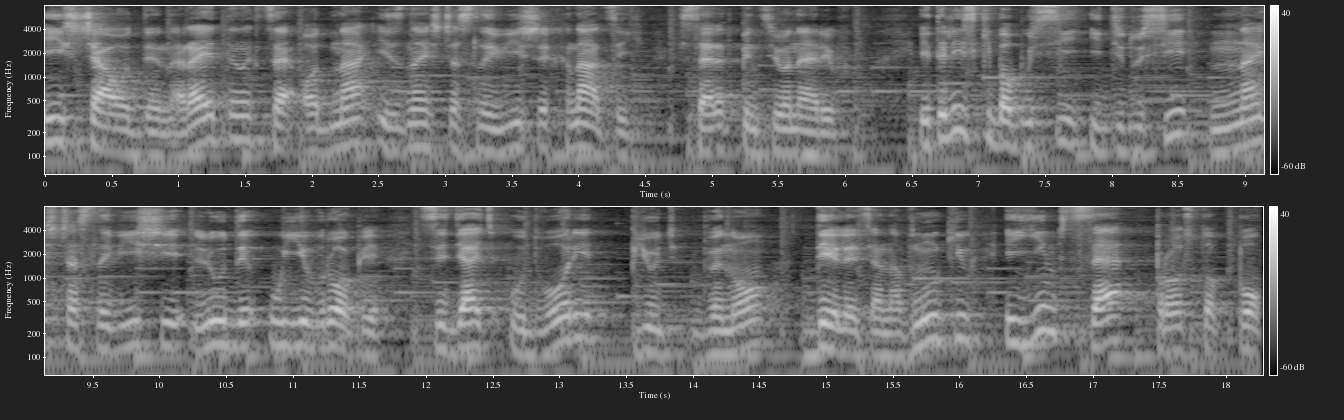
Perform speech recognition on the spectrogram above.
І ще один рейтинг це одна із найщасливіших націй серед пенсіонерів. Італійські бабусі і дідусі найщасливіші люди у Європі. Сидять у дворі, п'ють вино, дивляться на внуків, і їм все просто по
